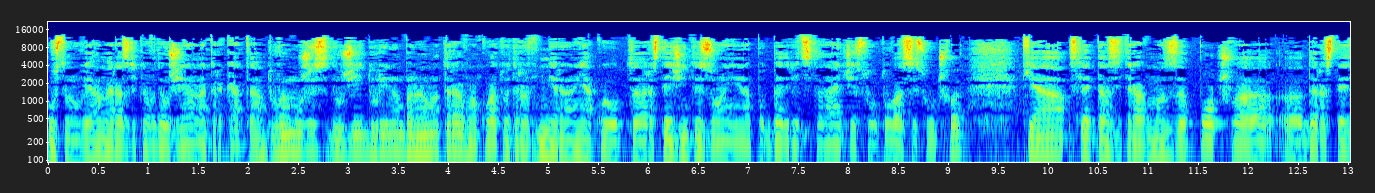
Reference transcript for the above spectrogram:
установяваме разлика в дължина на краката. Това може да се дължи дори на банална травма, когато е травмирана някоя от растежните зони на подбедрицата, най-често това се случва. Тя след тази травма започва да расте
